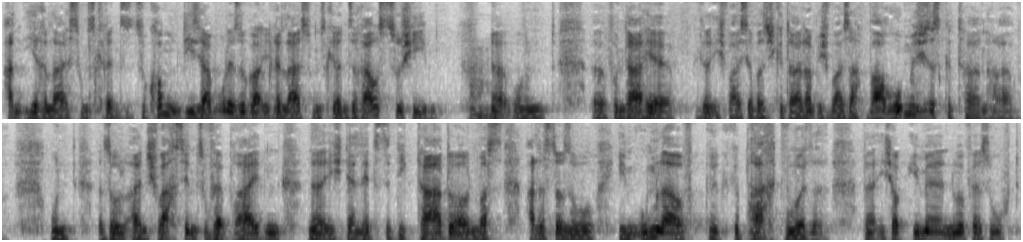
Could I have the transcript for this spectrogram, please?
an ihre Leistungsgrenze zu kommen, die sie haben, oder sogar ihre Leistungsgrenze rauszuschieben. Mhm. Ja, und äh, von daher, ich weiß ja, was ich getan habe. Ich weiß auch, warum ich das getan habe. Und so einen Schwachsinn zu verbreiten, ne, ich der letzte Diktator und was alles da so im Umlauf ge gebracht wurde. Ne, ich habe immer nur versucht,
